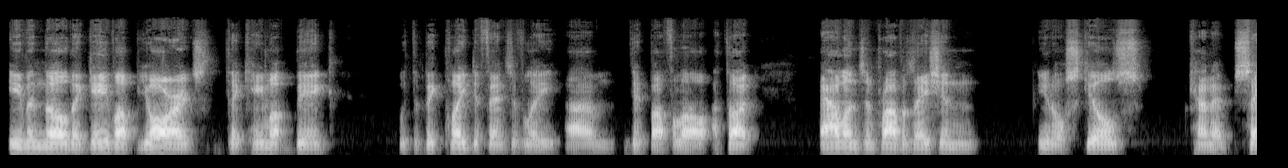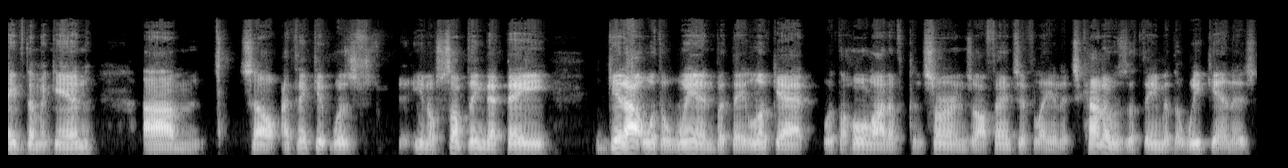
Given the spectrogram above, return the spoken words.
even though they gave up yards, they came up big with the big play defensively. Um, did Buffalo? I thought Allen's improvisation, you know, skills kind of saved them again. Um, so I think it was, you know, something that they get out with a win, but they look at with a whole lot of concerns offensively. And it's kind of was the theme of the weekend is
